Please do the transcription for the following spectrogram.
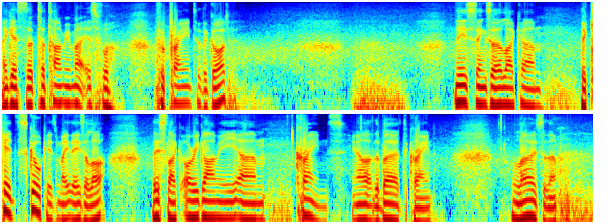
I guess the tatami mat is for for praying to the god. These things are like um, the kids, school kids make these a lot. This like origami um, cranes, you know, like the bird, the crane. Loads of them.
